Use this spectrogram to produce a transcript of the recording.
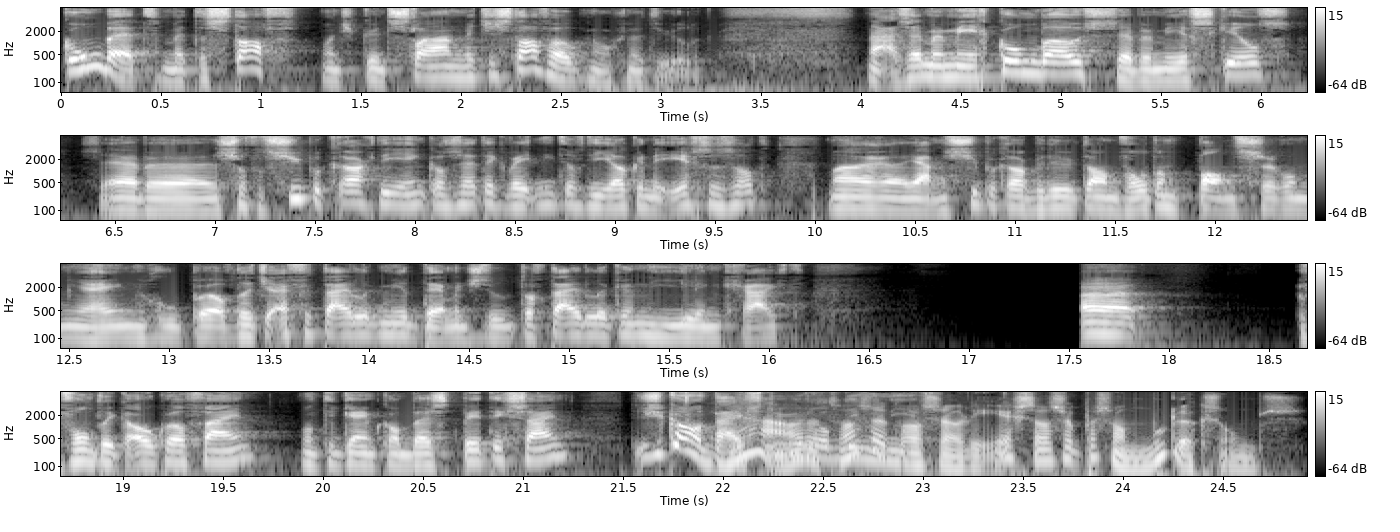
combat met de staf. Want je kunt slaan met je staf ook nog natuurlijk. Nou, ze hebben meer combo's, ze hebben meer skills. Ze hebben van superkracht die je in kan zetten. Ik weet niet of die ook in de eerste zat. Maar uh, ja, met superkracht bedoel ik dan bijvoorbeeld een panzer om je heen roepen. Of dat je even tijdelijk meer damage doet. Of tijdelijk een healing krijgt. Uh, vond ik ook wel fijn. Want die game kan best pittig zijn. Dus je kan het bijsturen ja, dat op was ook wel zo. Die eerste was ook best wel moeilijk soms.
